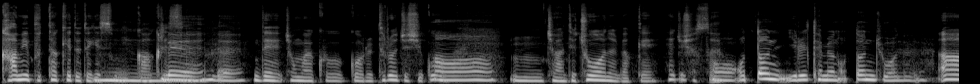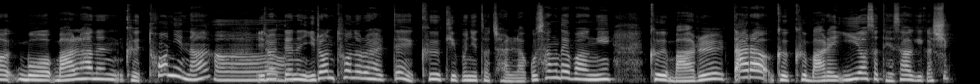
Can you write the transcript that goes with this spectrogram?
감히 부탁해도 되겠습니까? 음. 그랬어요. 네, 네. 근데 정말 그거를 들어주시고 어. 음, 저한테 조언을 몇 개 해주셨어요. 어, 떤 이를테면 어떤 조언을? 아뭐 말하는 그 톤이나 아. 이럴 때는 이런 톤으로 할 때 그 기분이 더 잘 나고 상대방이 그 말을 따라 그그 그 말에 이어서 대사하기가 쉽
